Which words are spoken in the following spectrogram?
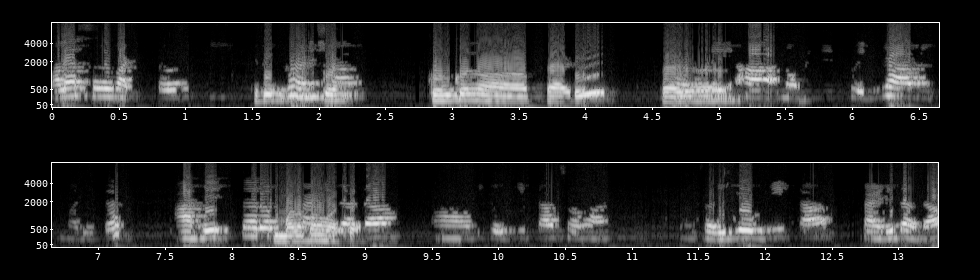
मला असं वाटतं की किती? घनश्याम कोण कोण पॅडी दरोडे हा नॉमिनेट होईल ह्या मध्ये तर. आहेत तर मला पण वाटतं. दादा योगिता चव्हाण सॉरी योगिता पॅडी दादा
